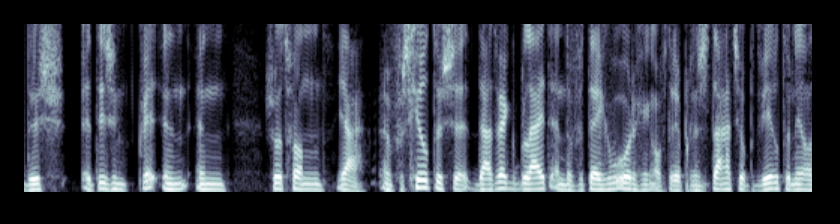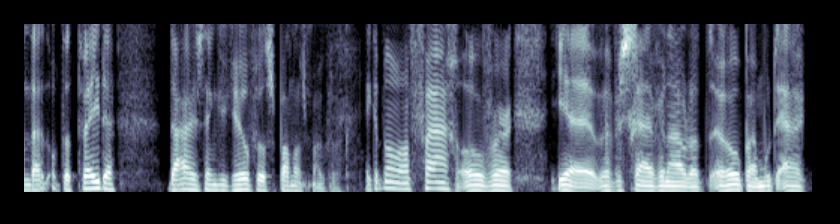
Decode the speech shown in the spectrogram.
dus het is een, een, een soort van ja, een verschil tussen daadwerkelijk beleid en de vertegenwoordiging of de representatie op het wereldtoneel. En op dat tweede, daar is denk ik heel veel spannends mogelijk. Ik heb nog een vraag over. We beschrijven nou dat Europa moet eigenlijk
